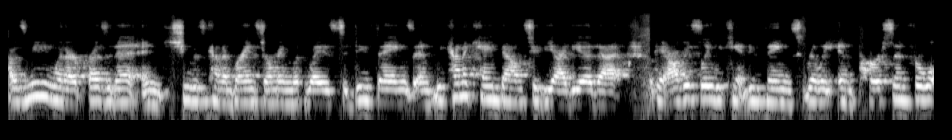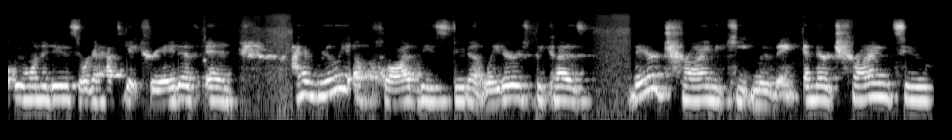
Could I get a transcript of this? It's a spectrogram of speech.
I was meeting with our president, and she was kind of brainstorming with ways to do things. And we kind of came down to the idea that, okay, obviously we can't do things really in person for what we want to do, so we're going to have to get creative. And I really applaud these student leaders because they're trying to keep moving and they're trying to,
